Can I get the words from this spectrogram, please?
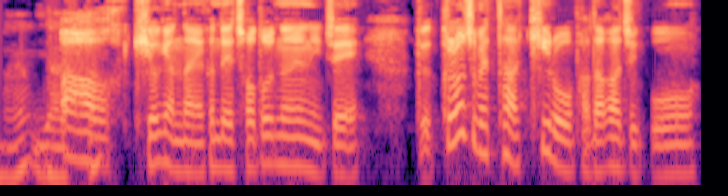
나왔나요? 아 기억이 안 나요. 근데 저도는 이제 그 close beta 키로 받아가지고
